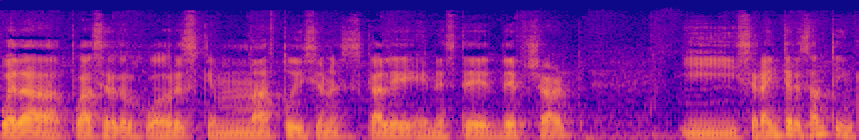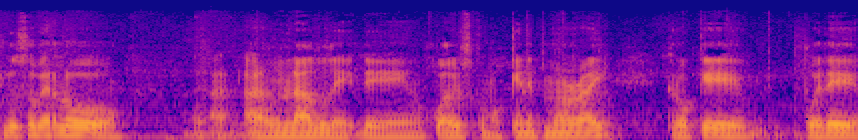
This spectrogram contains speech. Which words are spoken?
pueda, pueda ser de los jugadores que más posiciones escale en este depth chart. Y será interesante incluso verlo a, un lado de, jugadores como Kenneth Murray, creo que puede,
